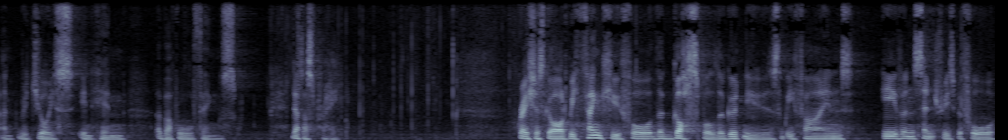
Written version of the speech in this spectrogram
and rejoice in Him above all things. Let us pray. Gracious God, we thank you for the gospel, the good news that we find even centuries before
